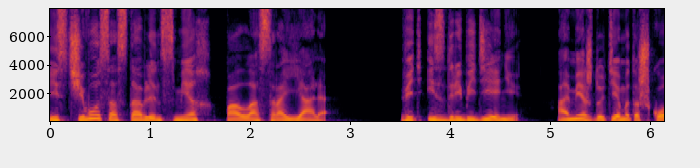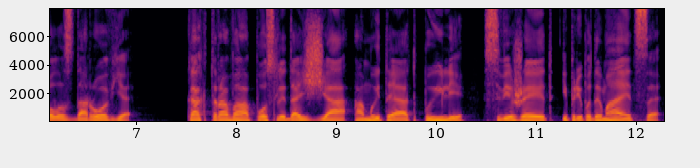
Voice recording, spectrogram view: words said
Из чего составлен смех Паллас Рояля? Ведь из дребедени, а между тем это школа здоровья, как трава после дождя, омытая от пыли, свежеет и приподнимается,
